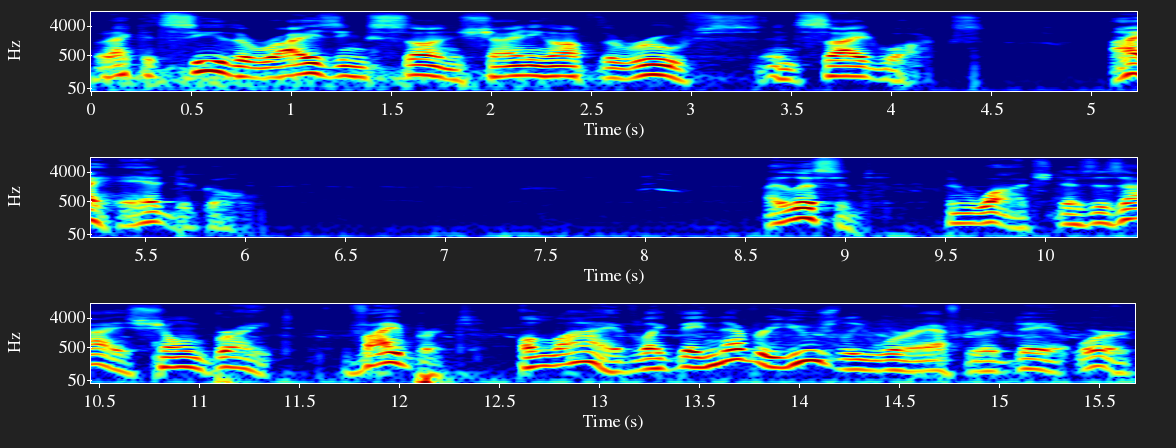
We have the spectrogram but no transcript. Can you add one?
But I could see the rising sun shining off the roofs and sidewalks. I had to go. I listened and watched as his eyes shone bright vibrant, alive, like they never usually were after a day at work.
